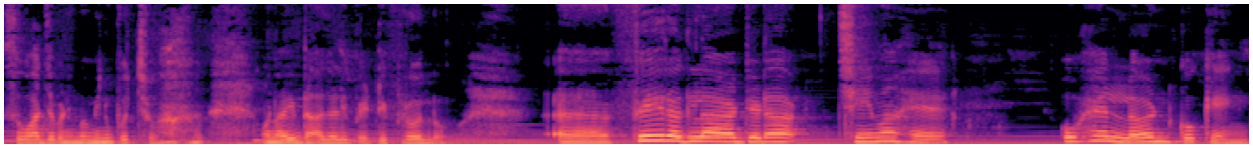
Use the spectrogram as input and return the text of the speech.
ਸੋ ਅੱਜ ਆਪਣੀ ਮੰਮੀ ਨੂੰ ਪੁੱਛੋ, ਉਹਨਾਂ ਦੀ ਦਾਜ ਵਾਲੀ ਪੇਟੀ ਫਰੋਲੋ। ਫਿਰ ਅਗਲਾ ਜਿਹੜਾ ਛੇਵਾਂ ਹੈ, ਉਹ ਹੈ ਲਰਨ ਕੁਕਿੰਗ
